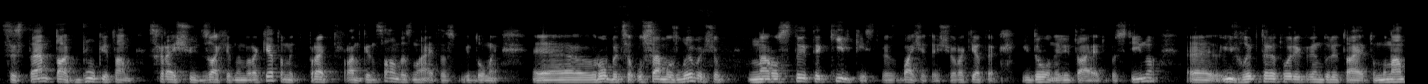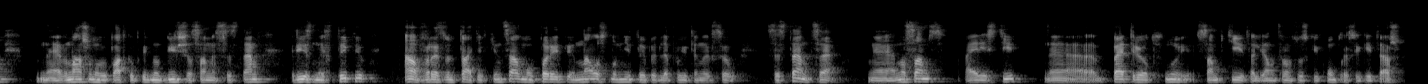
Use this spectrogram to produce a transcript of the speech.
Систем так буки там схрещують західними ракетами. Проект Франкенсан, ви знаєте, відомий е, робиться усе можливе, щоб наростити кількість. Ви бачите, що ракети і дрони літають постійно е, і вглиб території країн долітають. Тому нам е, в нашому випадку потрібно більше саме систем різних типів. А в результаті в кінцевому перейти на основні типи для повітряних сил систем це IRIS-T, е, Patriot, ну і сам ті італіано-французький комплекс, який теж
